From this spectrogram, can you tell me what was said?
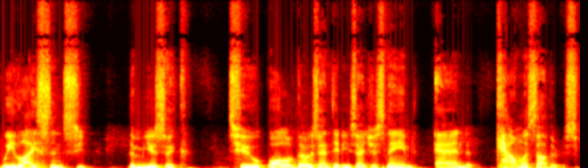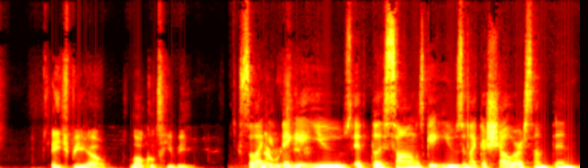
we license the music to all of those entities I just named and countless others. HBO, local TV. so like if they get used if the songs get used in like a show or something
